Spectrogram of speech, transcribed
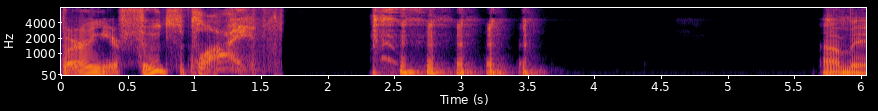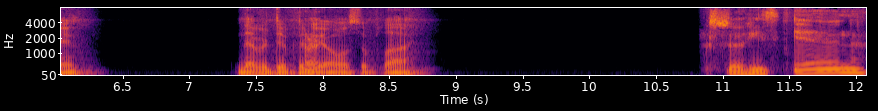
burn your food supply? oh man. Never dip in your own supply. So he's in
